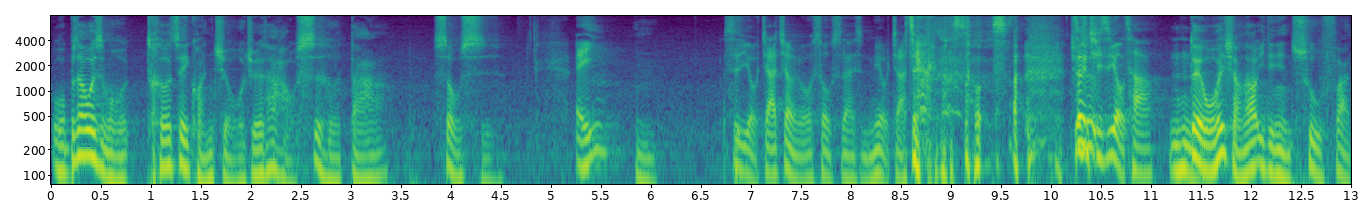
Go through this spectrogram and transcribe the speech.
我不知道为什么我喝这款酒，我觉得它好适合搭寿司。哎、欸，嗯，是有加酱油的寿司还是没有加酱油的寿司？就是、这其实有差。嗯，对，我会想到一点点醋饭。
